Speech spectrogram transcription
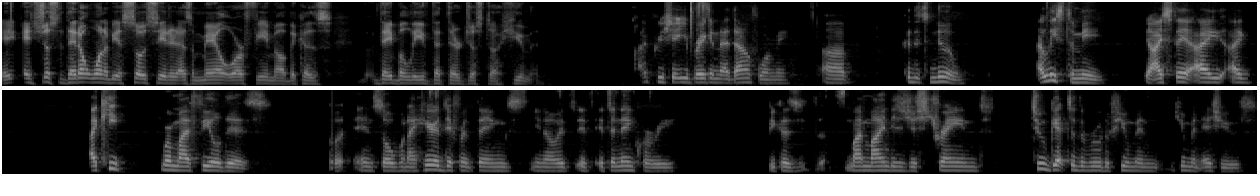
It, it's just that they don't want to be associated as a male or female because they believe that they're just a human. I appreciate you breaking that down for me, because it's new, at least to me. Yeah, I stay. I I I keep where my field is, but and so when I hear different things, you know, it's it's it's an inquiry, because my mind is just trained to get to the root of human human issues,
